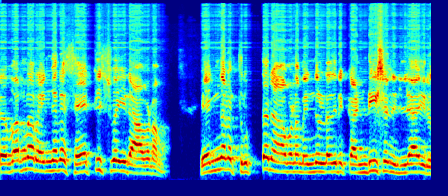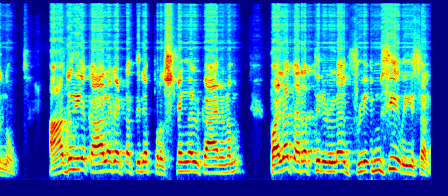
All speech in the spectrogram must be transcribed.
ഗവർണർ എങ്ങനെ സാറ്റിസ്ഫൈഡ് ആവണം? എങ്ങനെ തൃപ്തനാവണം എന്നുള്ളതിന് കണ്ടീഷൻ ഇല്ലായിരുന്നു. ആധുനിക കാലഘട്ടത്തിലെ പ്രശ്നങ്ങൾ കാരണം പലതരത്തിലുള്ള ഫ്ലിംസി റീസൺ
